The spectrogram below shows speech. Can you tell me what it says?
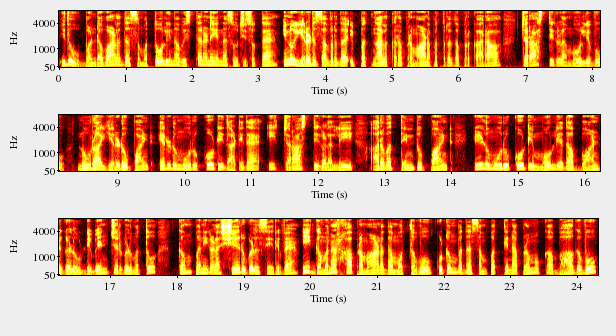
ಇದು ಬಂಡವಾಳದ ಸಮತೋಲಿನ ವಿಸ್ತರಣೆಯನ್ನ ಸೂಚಿಸುತ್ತೆ. ಇನ್ನು ಎರಡು ಸಾವಿರದ ಇಪ್ಪತ್ನಾಲ್ಕರ ಪ್ರಮಾಣ ಪತ್ರದ ಪ್ರಕಾರ ಚರಾಸ್ತಿಗಳ ಮೌಲ್ಯವು ನೂರ ಎರಡು ಪಾಯಿಂಟ್ ಎರಡು ಮೂರು ಕೋಟಿ ದಾಟಿದೆ. ಈ ಚರಾಸ್ತಿಗಳಲ್ಲಿ ಅರವತ್ತೆಂಟು ಪಾಯಿಂಟ್ ಏಳು ಮೂರು ಕೋಟಿ ಮೌಲ್ಯದ ಬಾಂಡ್ಗಳು, ಡಿಬೆಂಚರ್ಗಳು ಮತ್ತು ಕಂಪನಿಗಳ ಷೇರುಗಳು ಸೇರಿವೆ. ಈ ಗಮನಾರ್ಹ ಪ್ರಮಾಣದ ಮೊತ್ತವು ಕುಟುಂಬದ ಸಂಪತ್ತಿನ ಪ್ರಮುಖ ಭಾಗವು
